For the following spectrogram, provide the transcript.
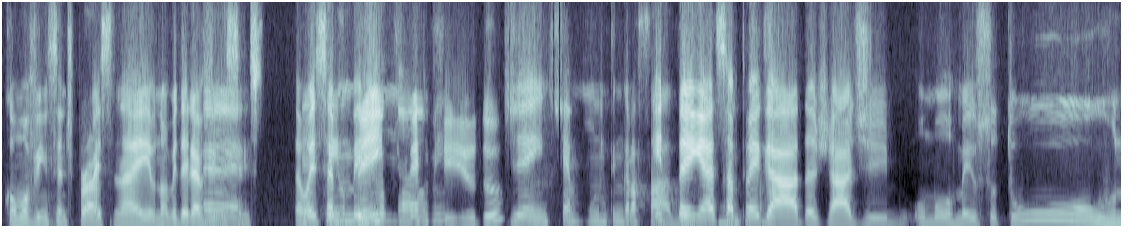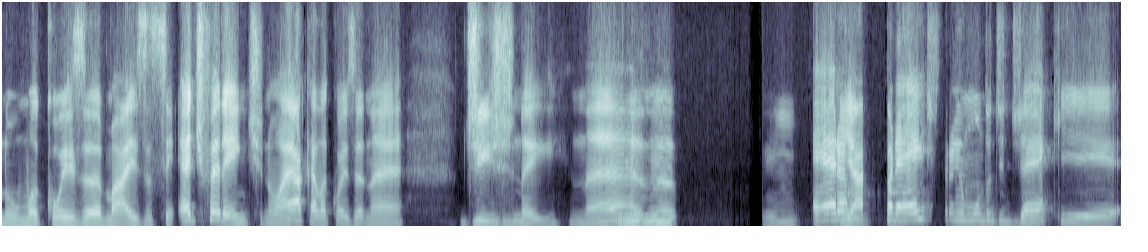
como Vincent Price, né? E o nome dele é, é. Então, esse é bem divertido. Gente, é muito engraçado. E tem essa pegada engraçado. já de humor meio soturno, uma coisa mais assim. É diferente, não é aquela coisa, né? Disney, né? Uhum. Era a... pré-estranho mundo de Jack.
